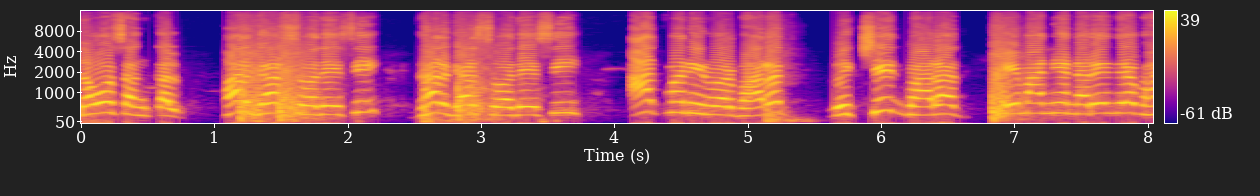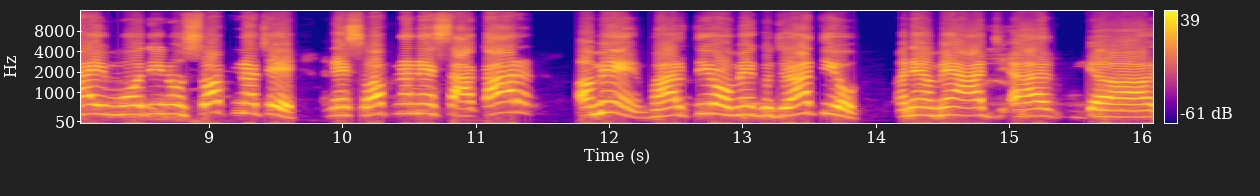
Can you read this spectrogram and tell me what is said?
નવો સંકલ્પ. હર ઘર સ્વદેશી, ઘર ઘર સ્વદેશી, આત્મનિર્ભર ભારત, વિકસિત ભારત. એ માન્ય નરેન્દ્રભાઈ મોદીનું સ્વપ્ન છે અને સ્વપ્નને સાકાર અમે ભારતીયો, અમે ગુજરાતીઓ અને અમે આ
